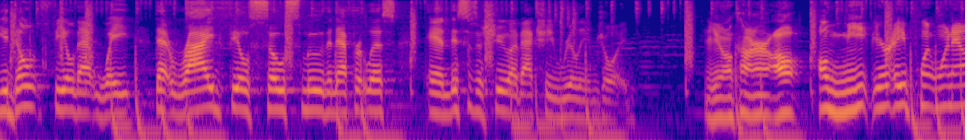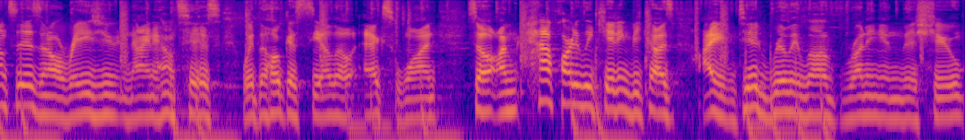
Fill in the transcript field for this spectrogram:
you don't feel that weight. That ride feels so smooth and effortless, and this is a shoe I've actually really enjoyed. You know, Connor, I'll, I'll meet your 8.1 ounces and I'll raise you nine ounces with the Hoka Cielo X1. So I'm half-heartedly kidding because I did really love running in this shoe.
